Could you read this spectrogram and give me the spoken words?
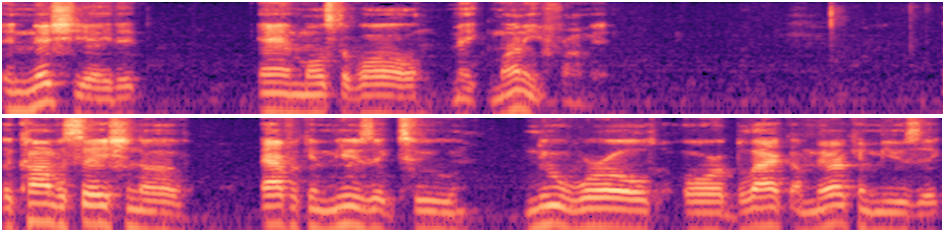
initiate it, and most of all, make money from it. The conversation of African music to New World or Black American music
